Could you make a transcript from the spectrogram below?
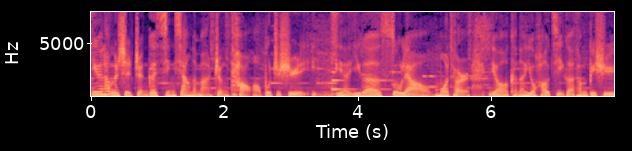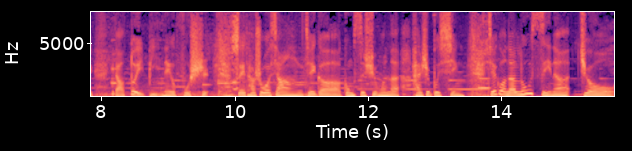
因为他们是整个形象的嘛，整套啊，不只是一一个塑料模特，有可能有好几个，他们必须要对比那个服饰，所以他说向这个公司询问了，还是不行。结果呢，Lucy 呢就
